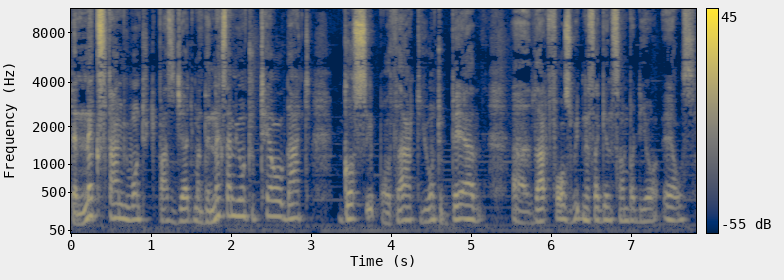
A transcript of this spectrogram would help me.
The next time you want to pass judgment, the next time you want to tell that gossip or that you want to bear uh, that false witness against somebody or else,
